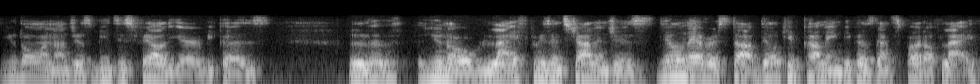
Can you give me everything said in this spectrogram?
You don't want to just be this failure because, uh, you know, life presents challenges. They'll never stop. They'll keep coming because that's part of life.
